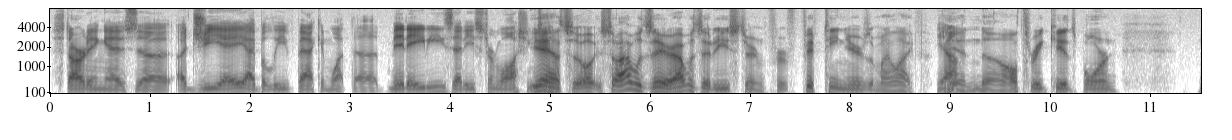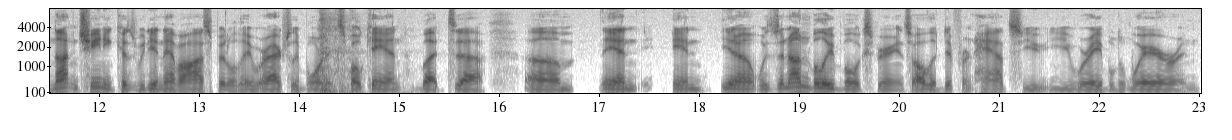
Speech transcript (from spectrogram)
starting as a, a GA, I believe, back in what the mid '80s at Eastern Washington. Yeah, so so I was there. I was at Eastern for 15 years of my life. Yeah. and uh, all three kids born not in Cheney because we didn't have a hospital. They were actually born in Spokane, but uh, um, and and you know it was an unbelievable experience. All the different hats you you were able to wear and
